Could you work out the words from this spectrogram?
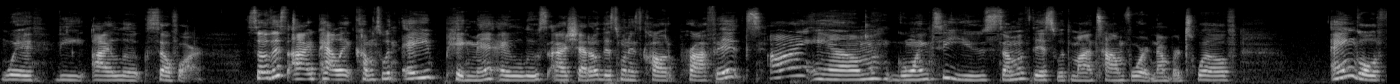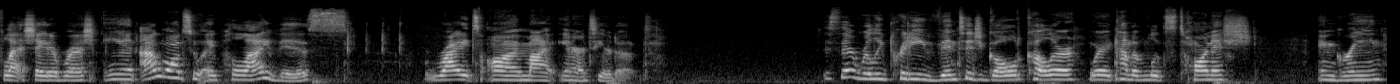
with the eye look so far. So this eye palette comes with a pigment, a loose eyeshadow. This one is called Prophet. I am going to use some of this with my Tom Ford number 12 angled flat shader brush. And I want to apply this right on my inner tear duct. It's that really pretty vintage gold color where it kind of looks tarnished and green.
